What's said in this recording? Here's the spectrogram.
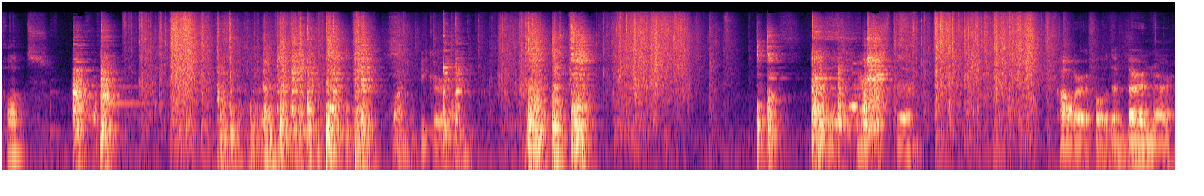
Pot. One bigger one. Here's the cover for the burner.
